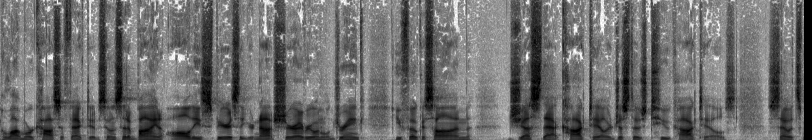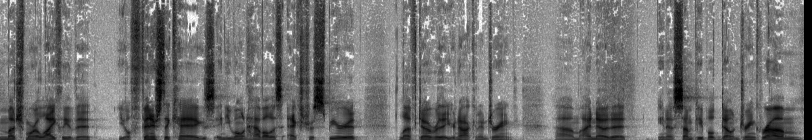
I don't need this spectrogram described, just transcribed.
a lot more cost effective. So instead of buying all these spirits that you're not sure everyone will drink, you focus on just that cocktail or just those two cocktails. So it's much more likely that you'll finish the kegs and you won't have all this extra spirit left over that you're not going to drink. Um, I know that you know some people don't drink rum,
